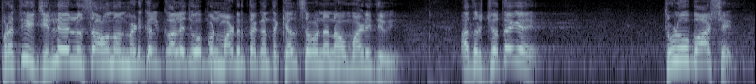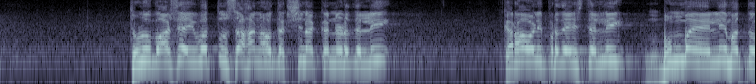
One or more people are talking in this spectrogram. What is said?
ಪ್ರತಿ ಜಿಲ್ಲೆಯಲ್ಲೂ ಸಹ ಒಂದೊಂದು ಮೆಡಿಕಲ್ ಕಾಲೇಜ್ ಓಪನ್ ಮಾಡಿರ್ತಕ್ಕಂಥ ಕೆಲಸವನ್ನು ನಾವು ಮಾಡಿದ್ದೀವಿ. ಅದರ ಜೊತೆಗೆ ತುಳು ಭಾಷೆ. ತುಳು ಭಾಷೆ ಇವತ್ತು ಸಹ ನಾವು ದಕ್ಷಿಣ ಕನ್ನಡದಲ್ಲಿ, ಕರಾವಳಿ ಪ್ರದೇಶದಲ್ಲಿ, ಮುಂಬೈಯಲ್ಲಿ ಮತ್ತು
